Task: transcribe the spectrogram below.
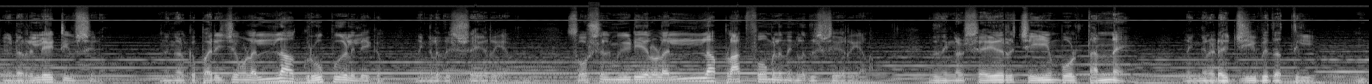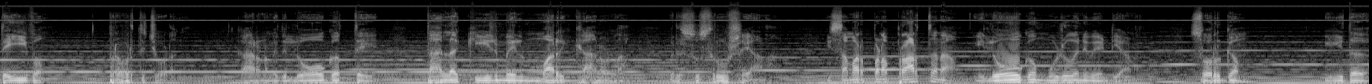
നിങ്ങളുടെ റിലേറ്റീവ്സിനും നിങ്ങൾക്ക് പരിചയമുള്ള എല്ലാ ഗ്രൂപ്പുകളിലേക്കും നിങ്ങളിത് ഷെയർ ചെയ്യണം. സോഷ്യൽ മീഡിയയിലുള്ള എല്ലാ പ്ലാറ്റ്ഫോമിലും നിങ്ങളിത് ഷെയർ ചെയ്യണം. ഇത് നിങ്ങൾ ഷെയർ ചെയ്യുമ്പോൾ തന്നെ നിങ്ങളുടെ ജീവിതത്തിൽ ദൈവം പ്രവർത്തിച്ചു തുടങ്ങും. കാരണം ഇത് ലോകത്തെ തല കീഴ്മേൽ മറിക്കാനുള്ള ഒരു ശുശ്രൂഷയാണ്. ഈ സമർപ്പണ പ്രാർത്ഥന ഈ ലോകം മുഴുവൻ വേണ്ടിയാണ്. സ്വർഗം ഇത്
